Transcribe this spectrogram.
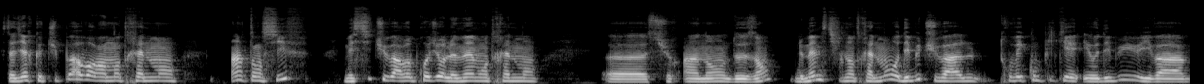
C'est-à-dire que tu peux avoir un entraînement intensif, mais si tu vas reproduire le même entraînement euh, sur un an, deux ans, le même style d'entraînement, au début tu vas le trouver compliqué et au début il va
